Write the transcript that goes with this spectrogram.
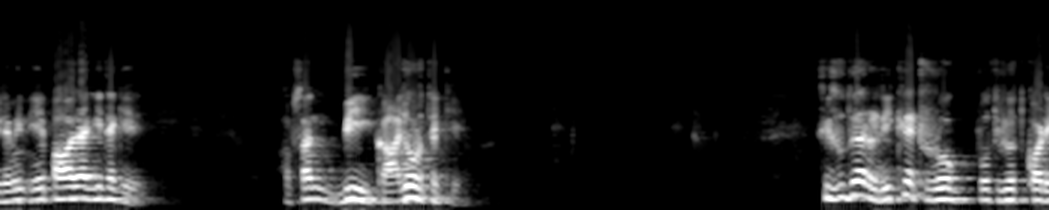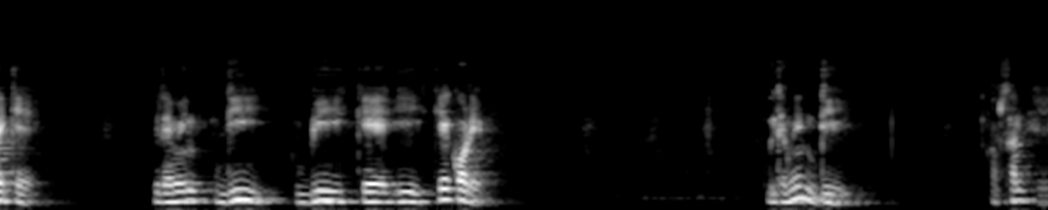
ভিটামিন এ পাওয়া যায় কি থেকে? অপশান বি, গাজর থেকে। শিশুদের রিকেট রোগ প্রতিরোধ করে কে? Vitamin D B K E কে করে? ভিটামিন ডি অপশান এ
